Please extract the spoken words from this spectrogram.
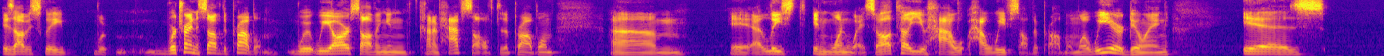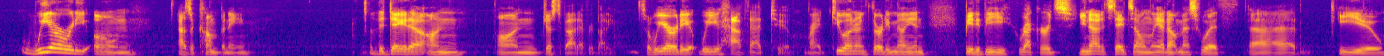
is obviously we're, we're trying to solve the problem. We, we, are solving and kind of have solved the problem, um, at least in one way. So I'll tell you how how we've solved the problem. What we are doing is we already own as a company the data on on just about everybody. So we already we have that too, right? 230 million B2B records, United States only. I don't mess with uh, EU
